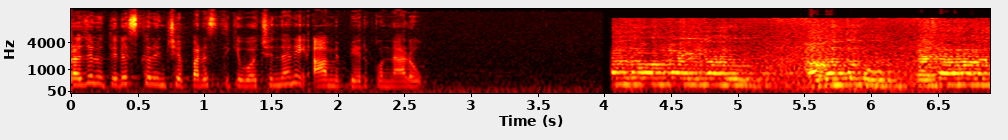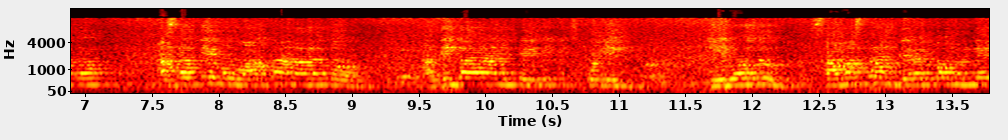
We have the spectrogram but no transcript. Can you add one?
ప్రజలు తిరస్కరించే పరిస్థితికి వచ్చిందని ఆమె పేర్కొన్నారు. చంద్రబాబు నాయుడు గారు అబద్ధపు ప్రచారాలతో అసత్యపు వాగ్దానాలతో అధికారాన్ని చేజిక్కించుకొని ఈరోజు సంవత్సరం తిరగకముందే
